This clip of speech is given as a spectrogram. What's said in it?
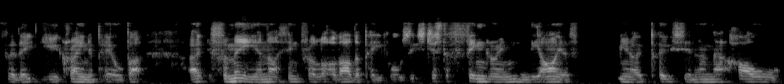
for the Ukraine appeal, but uh, for me, and I think for a lot of other people's, it's just a finger in the eye of you know Putin and that whole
